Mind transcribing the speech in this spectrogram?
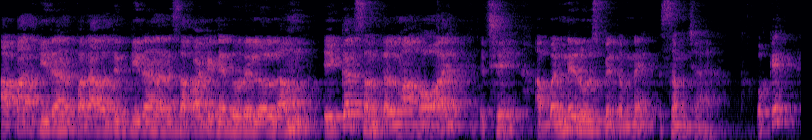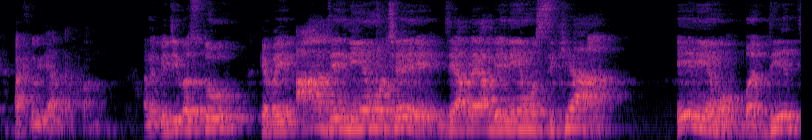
આપાત કિરણ, પરાવર્તિત કિરણ અને સપાટીને દોરેલો લંબ એક જ સમતલમાં હોય છે. આ બંને રૂલ્સ મેં તમને સમજાયા. ઓકે આટલું યાદ રાખવાનું. અને બીજી વસ્તુ કે ભાઈ આ જે નિયમો છે, જે આપણે આ બે નિયમો શીખ્યા, એ નિયમો બધી જ,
